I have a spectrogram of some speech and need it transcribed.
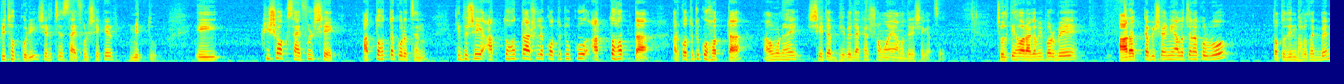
পৃথক করি, সেটা হচ্ছে সাইফুল শেখের মৃত্যু। এই কৃষক সাইফুল শেখ আত্মহত্যা করেছেন, কিন্তু সেই আত্মহত্যা আসলে কতটুকু আত্মহত্যা আর কতটুকু হত্যা, আমার মনে হয় সেটা ভেবে দেখার সময় আমাদের এসে গেছে। চলতি হওয়ার আগামী পর্বে আর একটা বিষয় নিয়ে আলোচনা করব। ততদিন ভালো থাকবেন।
